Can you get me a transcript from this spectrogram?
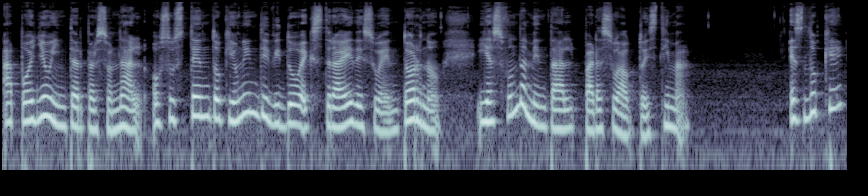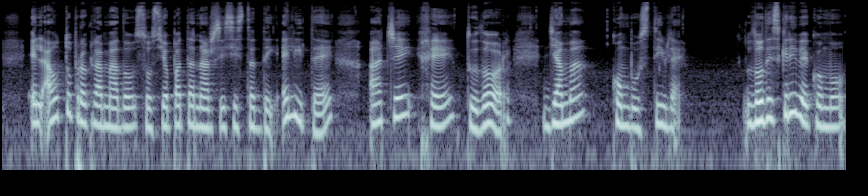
apoyo interpersonal o sustento que un individuo extrae de su entorno y es fundamental para su autoestima. Es lo que el autoproclamado sociópata narcisista de élite, H. G. Tudor, llama combustible. Lo describe como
